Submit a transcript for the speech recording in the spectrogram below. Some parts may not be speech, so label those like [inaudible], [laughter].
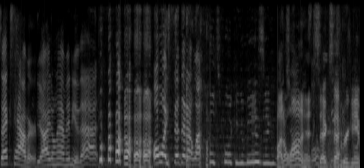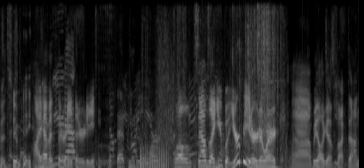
Sex haver. Yeah, I don't have any of that. [laughs] oh, I said that out loud. [laughs] That's fucking amazing. I don't want it. [laughs] Sex haver gave it to me. I have a 30-30. Put that Peter to work. Well, sounds like you put your Peter to work. Ah, we all got fucked on.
